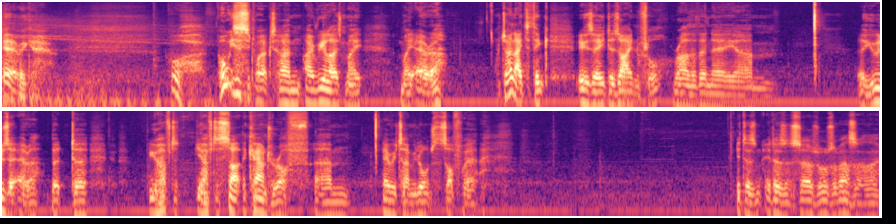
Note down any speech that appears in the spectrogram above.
There we go. Oh, oh yes, it worked. Um, I realised my my error, which I like to think is a design flaw rather than a um, a user error. But uh, you have to you have to start the counter off um, every time you launch the software. It doesn't it doesn't start automatically.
